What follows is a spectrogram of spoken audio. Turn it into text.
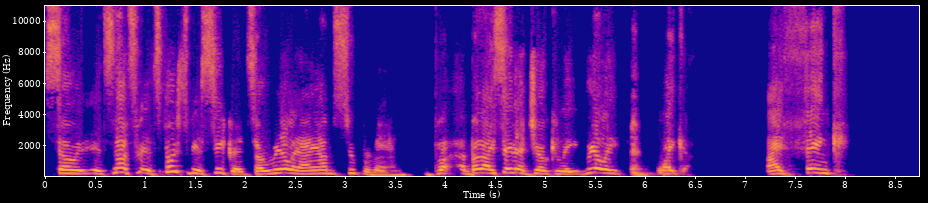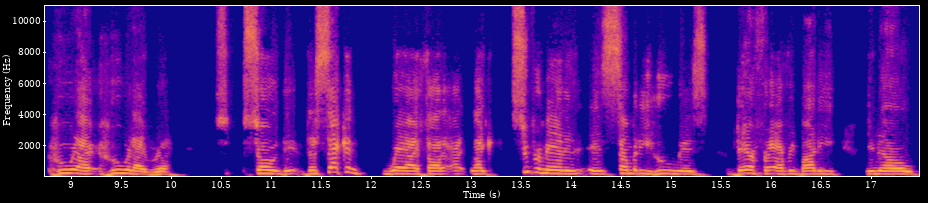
so it's not. It's supposed to be a secret. So really, I am Superman. But but I say that jokingly. Really, like I think who would I who would I re- so the the second way I thought like Superman is, is somebody who is there for everybody. You know,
